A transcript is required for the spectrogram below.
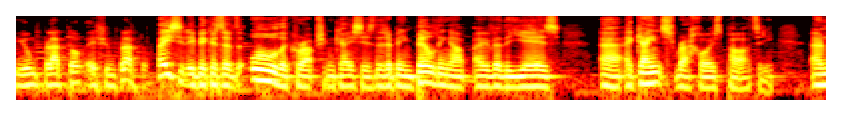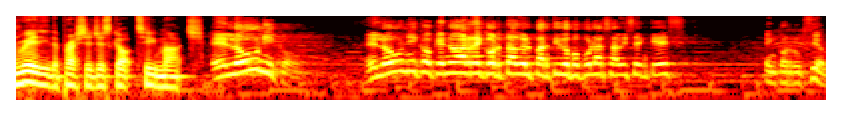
y un plato es un plato. basically because of the, all the corruption cases that have been building up over the years uh, against Rajoy's party. And really, the pressure just got too much. Es lo único En lo único que no ha recortado el Partido Popular, ¿sabéis en qué es? En corrupción.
